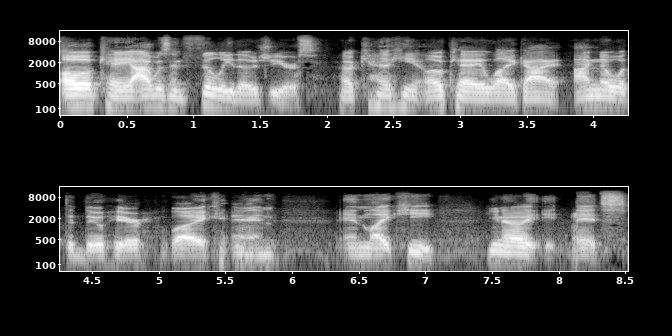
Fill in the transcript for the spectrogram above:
Oh, okay, I was in Philly those years. Okay, he, okay, like I I know what to do here. Like and and like he, you know, it, it's.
